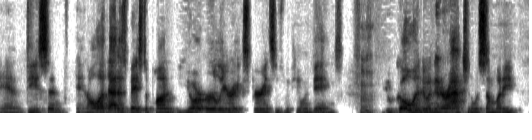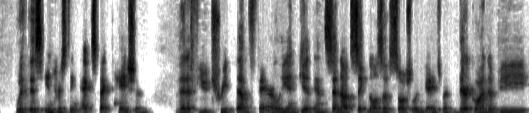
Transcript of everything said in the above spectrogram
and decent and all of that is based upon your earlier experiences with human beings hmm. you go into an interaction with somebody with this interesting expectation that if you treat them fairly and get and send out signals of social engagement, they're going to be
